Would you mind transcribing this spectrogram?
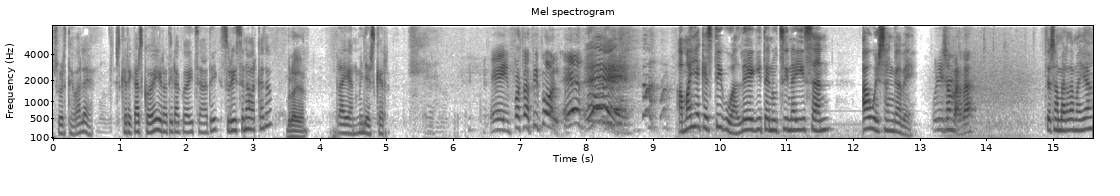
Suerte, bale? Eskerrik asko, eh, irratirako daitzagatik. Zure izena barkatu? Brian. Brian, mil esker. Eh, imposta people, eh? Amaiak ez digu alde egiten utzi nahi izan, hau esan gabe. Hori izan behar da. Zesan behar da, Maia?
